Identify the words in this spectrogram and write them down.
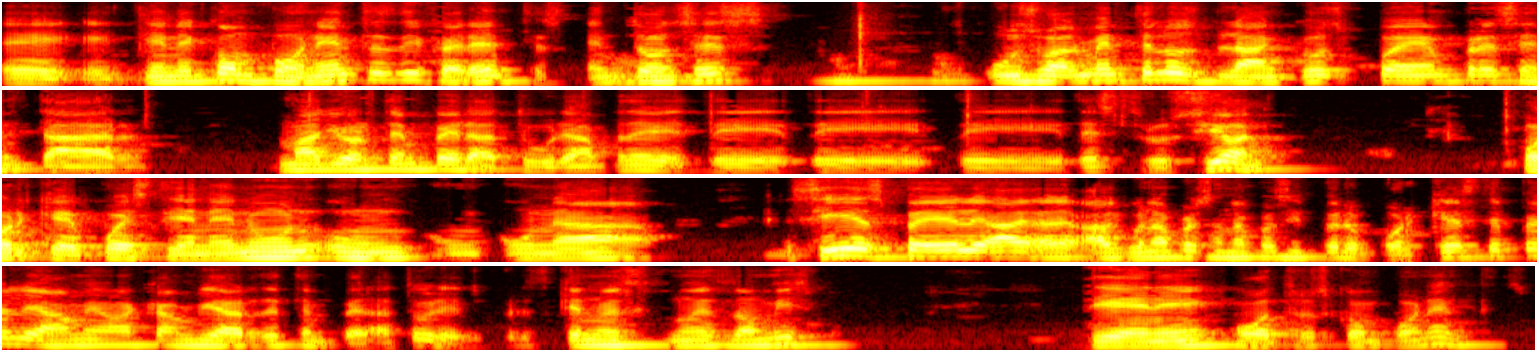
Eh, eh, tiene componentes diferentes. Entonces, usualmente los blancos pueden presentar mayor temperatura de, de, de, destrucción, porque pues tienen un, una, Sí, es PLA, alguna persona puede decir, pero ¿por qué este PLA me va a cambiar de temperatura? Pero es que no es, no es lo mismo. Tiene otros componentes.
